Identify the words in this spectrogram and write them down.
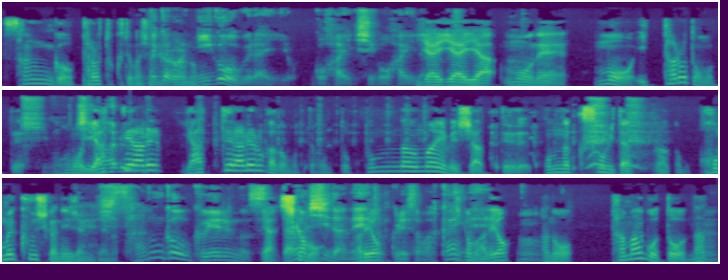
3合ペロッと食ってましたね。だから俺あの2合ぐらいよ。5杯、4、5杯だいやいやいや、うんもうね、もう行ったろと思って。もうやってられる、やってられるかと思って、ほんと。こんなうまい飯あって、こんなクソみたいな、なんかもう米食うしかねえじゃん、みたいな。3合食えるのすいやしかもだね。あれよとっくりさん若いね。しかもあれようんあの、卵と納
